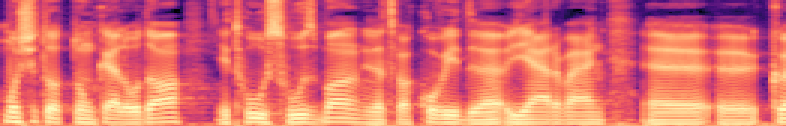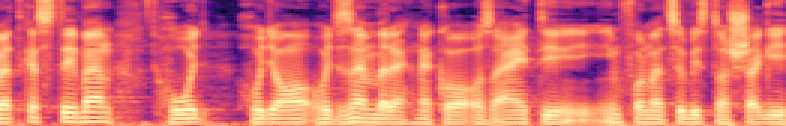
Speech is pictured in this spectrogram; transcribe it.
most jutottunk el oda, itt 2020-ban, illetve a Covid járvány következtében, hogy hogy, a, hogy az embereknek a, az IT információbiztonsági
